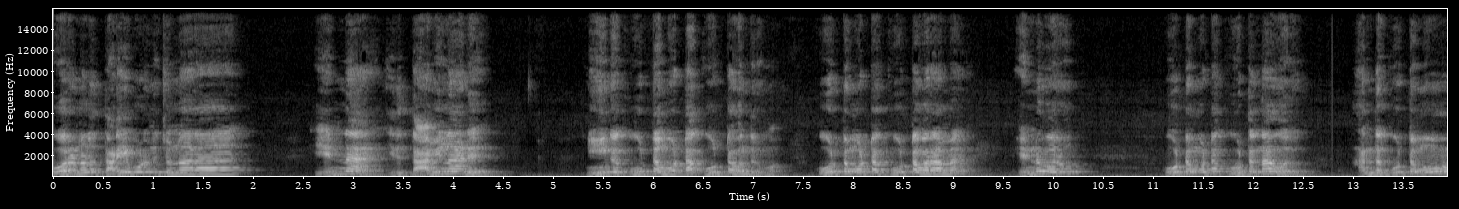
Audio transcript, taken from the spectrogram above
போராடினாலும் தடைய போடணும்னு சொன்னாரா? என்ன? இது தமிழ்நாடு. நீங்கள் கூட்டம் போட்டால் கூட்டம் வந்துருமா? கூட்டம் போட்டால் கூட்டம் வராமல் என்ன வரும்? கூட்டம் போட்டால் கூட்டம் தான் வரும். அந்த கூட்டமும்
